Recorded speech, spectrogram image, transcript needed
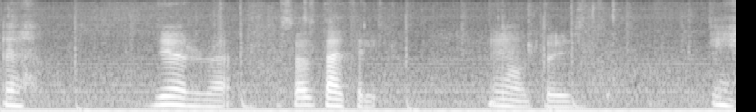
Э, держи, создатель. Ну, то есть... И,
